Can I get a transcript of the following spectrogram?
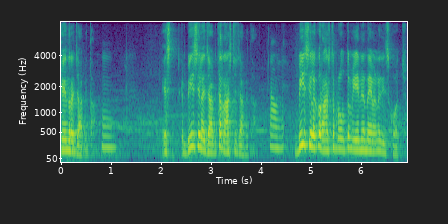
కేంద్ర జాబితా? ఎస్ బీసీల జాబితా రాష్ట్ర జాబితా? బీసీలకు రాష్ట్ర ప్రభుత్వం ఏ నిర్ణయం అయినా తీసుకోవచ్చు.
